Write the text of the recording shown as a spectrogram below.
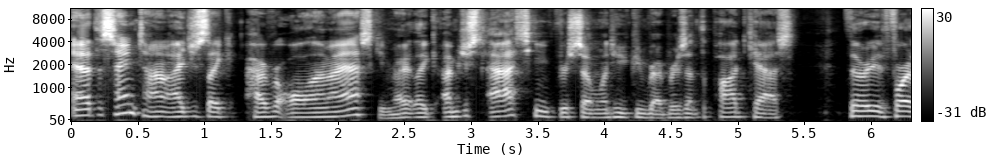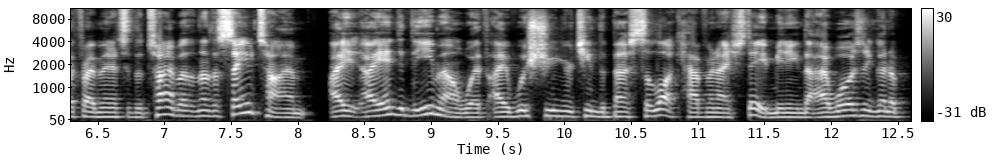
and at the same time, I just like, however, all I'm asking, right? Like, I'm just asking for someone who can represent the podcast 30 to 45 minutes at the time. But then at the same time, I, I ended the email with, I wish you and your team the best of luck. Have a nice day. Meaning that I wasn't going to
